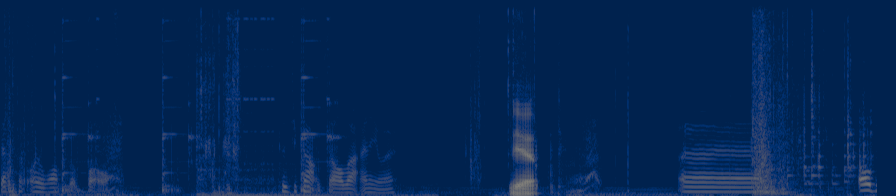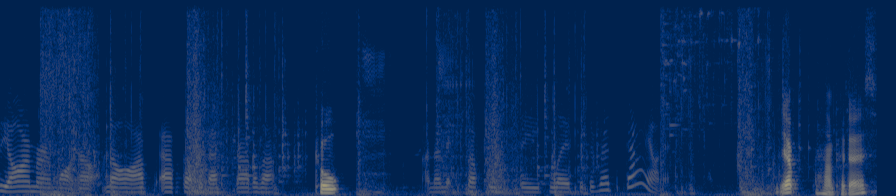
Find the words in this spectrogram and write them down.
Definitely want the bow. Because you can't sell that anyway. Yeah. Um, all the armor and whatnot. No, I've, I've got the best out of that. Cool. and I nicked off the, the blade with the red dye on it. Yep, happy days.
